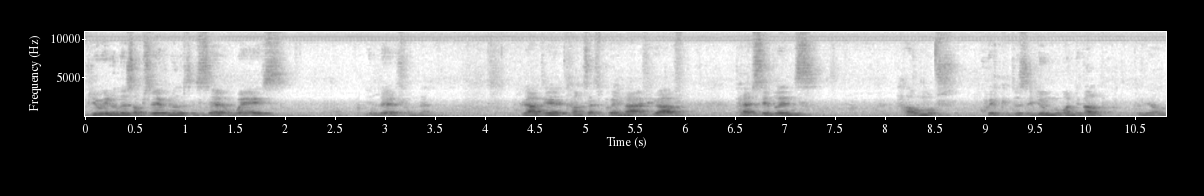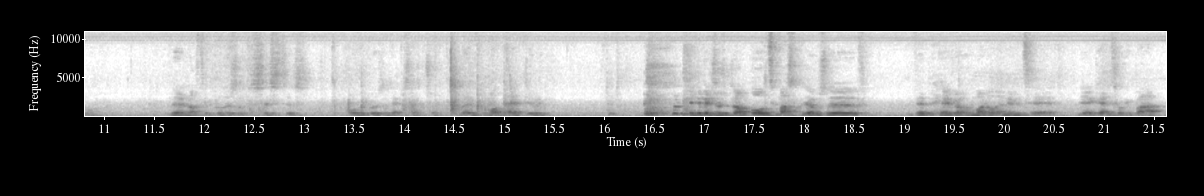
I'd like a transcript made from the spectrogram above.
viewing others, observing others in certain ways, you learn from them. Good idea, context putting that, if you have a pair of siblings, how much quicker does the younger one develop than the other one? Learn off the brothers or the sisters, older brothers, etc. Learn from what they're doing. Individuals do not automatically observe their behaviour on model. Yet again, talking about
